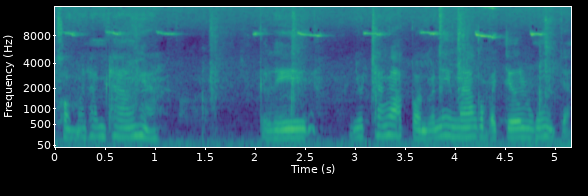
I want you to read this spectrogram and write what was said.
เขอมาทำทางเนี่ยก็เลยยุดชะงักก่อนวันนี้มาก็ไปเจอลุงจ้ะ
